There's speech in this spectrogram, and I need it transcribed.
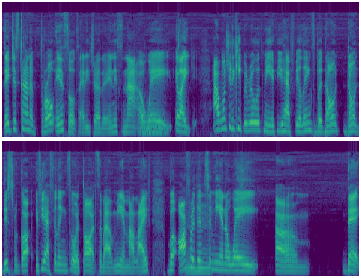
they just kind of throw insults at each other, and it's not a mm-hmm. way. Like I want you to keep it real with me if you have feelings, but don't don't disregard if you have feelings or thoughts about me and my life, but offer them to me in a way. Um, that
